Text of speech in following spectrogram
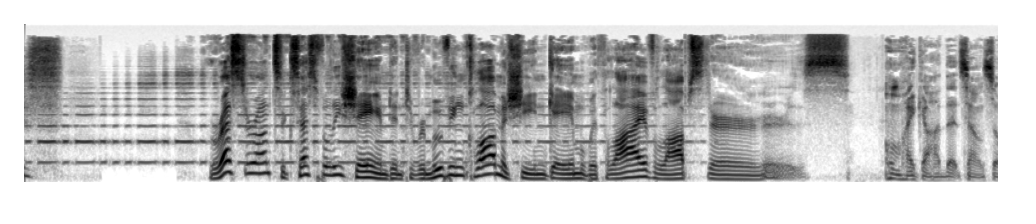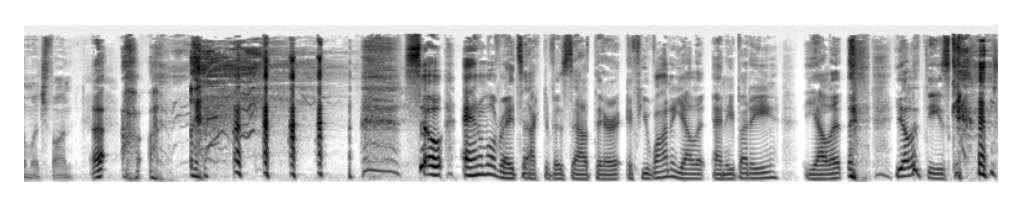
Restaurant successfully shamed into removing claw machine game with live lobsters. Oh my god, that sounds so much fun. Uh, So, animal rights activists out there, if you want to yell at anybody, yell at yell at these guys.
